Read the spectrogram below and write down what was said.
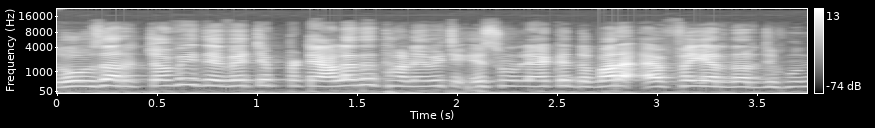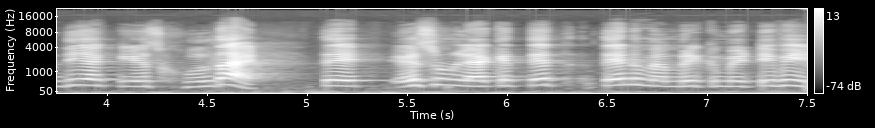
2024 ਦੇ ਵਿੱਚ ਪਟਿਆਲਾ ਦੇ ਥਾਣੇ ਵਿੱਚ ਇਸ ਨੂੰ ਲੈ ਕੇ ਦੁਬਾਰਾ ਐਫ ਆਈ ਆਰ ਦਰਜ ਹੁੰਦੀ ਹੈ, ਕੇਸ ਖੁੱਲਦਾ ਹੈ। ਤੇ ਇਸ ਨੂੰ ਲੈ ਕੇ ਤਿ- ਤਿੰਨ ਮੈਂਬਰੀ ਕਮੇਟੀ ਵੀ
